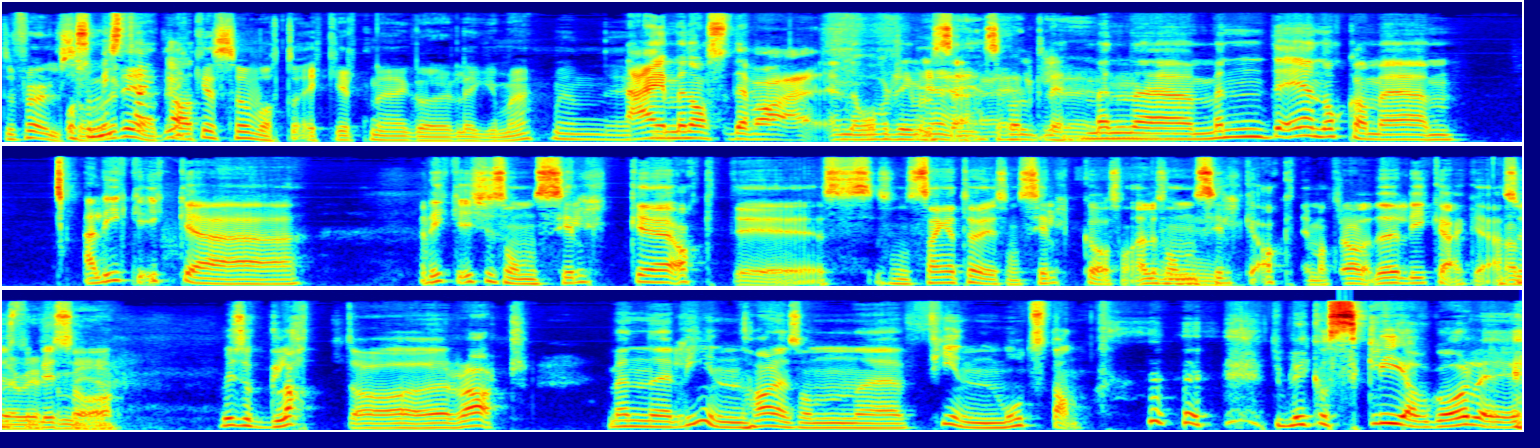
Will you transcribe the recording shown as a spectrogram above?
Det føles allerede at- ikke så vått og ekkelt når jeg går og legger meg, men jeg, Nei, men altså, det var en overdrivelse, Ja, ja, selvfølgelig. det- Men, eh, men det er noe med Jeg liker ikke jeg liker ikke sånn silkeaktig sånn sengetøy sånn silke og sånn, eller sånn silkeaktig materiale. Det liker jeg ikke. Jeg Ja, syns det det, blir blir så, blir så glatt og rart. Men eh, lin har en sånn eh, fin motstand. du blir ikke å skli av gårde i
